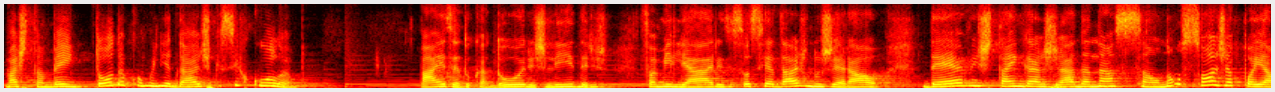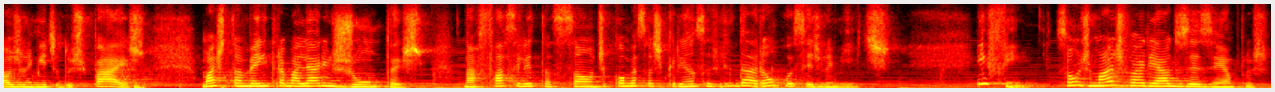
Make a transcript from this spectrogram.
mas também toda a comunidade que circula. Pais, educadores, líderes, familiares e sociedade no geral devem estar engajada na ação não só de apoiar os limites dos pais, mas também trabalharem juntas na facilitação de como essas crianças lidarão com esses limites. Enfim, são os mais variados exemplos.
